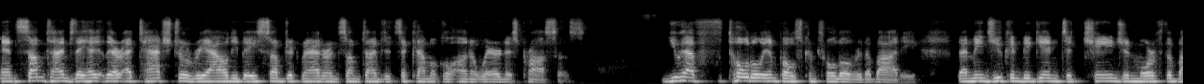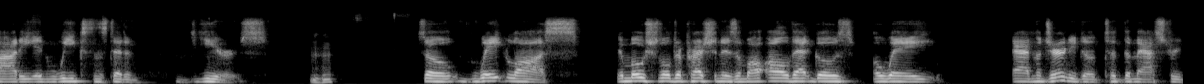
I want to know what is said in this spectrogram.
And sometimes they ha- they're attached to a reality based subject matter, and sometimes it's a chemical unawareness process. You have total impulse control over the body. That means you can begin to change and morph the body in weeks instead of years. Mhm. So weight loss, emotional depressionism, all, all that goes away and the journey to, to the mastery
